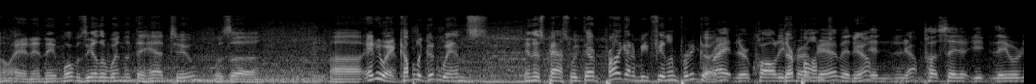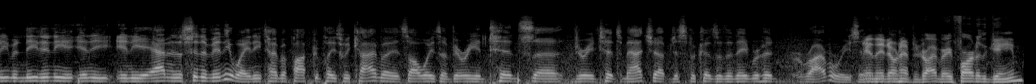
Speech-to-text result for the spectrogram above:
oh, and, and they what was the other win that they had too? Was a uh, uh, anyway a couple of good wins in this past week. They're probably got to be feeling pretty good. Right, they're quality They're program, and, yeah. and yeah. plus they they don't even need any any any added incentive anyway. Anytime Apopka plays Wekiva, it's always a very intense, uh, very intense matchup just because of the neighborhood rivalries. And they don't have to drive very far to the game.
